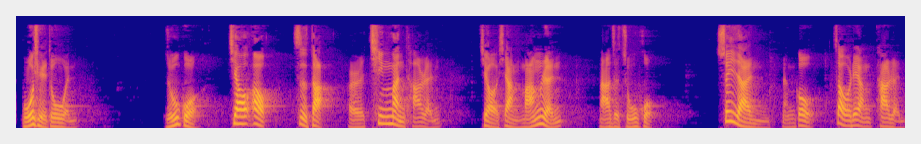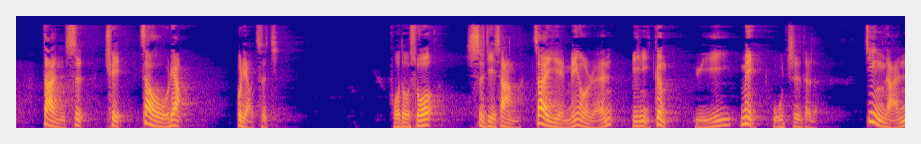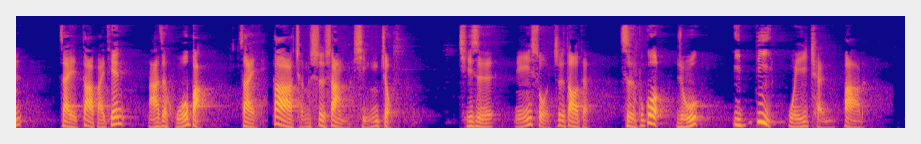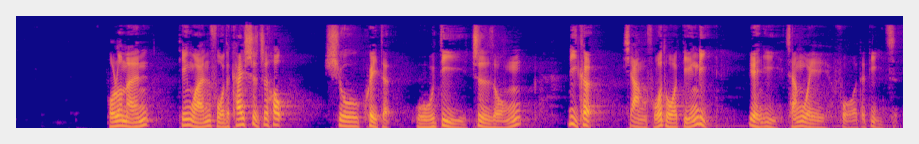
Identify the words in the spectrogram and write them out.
博学多闻，如果骄傲自大，而轻慢他人，就好像盲人拿着烛火，虽然能够照亮他人，但是却照亮不了自己。佛陀说：“世界上再也没有人比你更愚昧无知的了，竟然在大白天拿着火把在大城市上行走。其实你所知道的，只不过如一地微尘罢了。”婆罗门听完佛的开示之后，羞愧的无地自容，立刻向佛陀顶礼，愿意成为佛的弟子。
